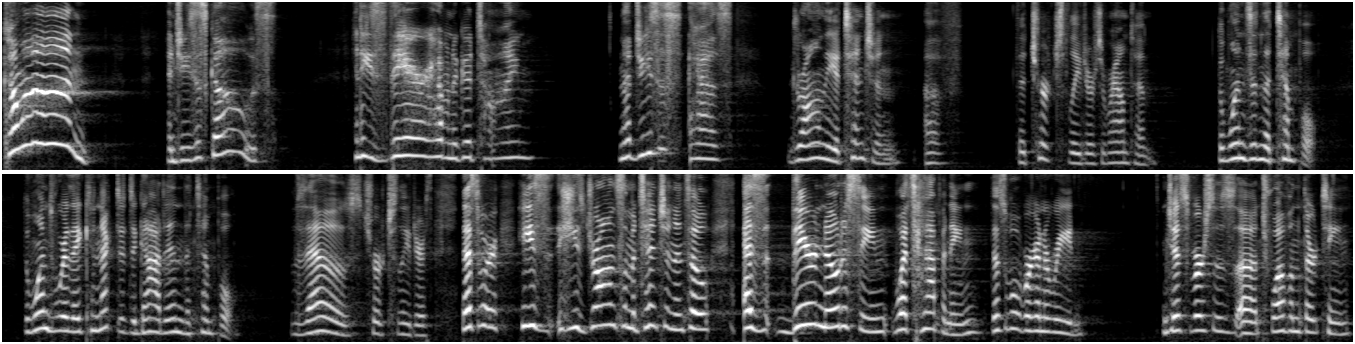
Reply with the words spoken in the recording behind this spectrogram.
Come on. And Jesus goes. And he's there having a good time. Now, Jesus has drawn the attention of the church leaders around him, the ones in the temple, the ones where they connected to God in the temple. Those church leaders. That's where he's he's drawn some attention. And so as they're noticing what's happening, this is what we're going to read. Just verses uh, 12 and 13.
